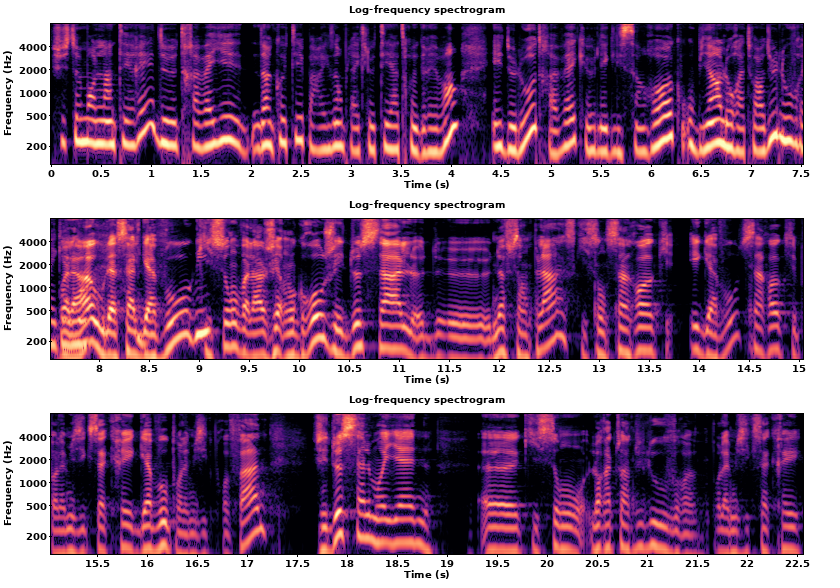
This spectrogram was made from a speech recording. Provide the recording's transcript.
justement l'intérêt de travailler d'un côté, par exemple, avec le théâtre Grévin et de l'autre avec euh, l'église Saint-Roch ou bien l'oratoire du Louvre également. Voilà, ou la salle Gaveau, qui sont, voilà, en gros, j'ai deux salles de 900 places qui sont Saint-Roch et Gaveau. Saint-Roch, c'est pour la musique sacrée, Gaveau pour la musique profane. J'ai deux salles moyennes euh, qui sont l'oratoire du Louvre pour la musique sacrée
